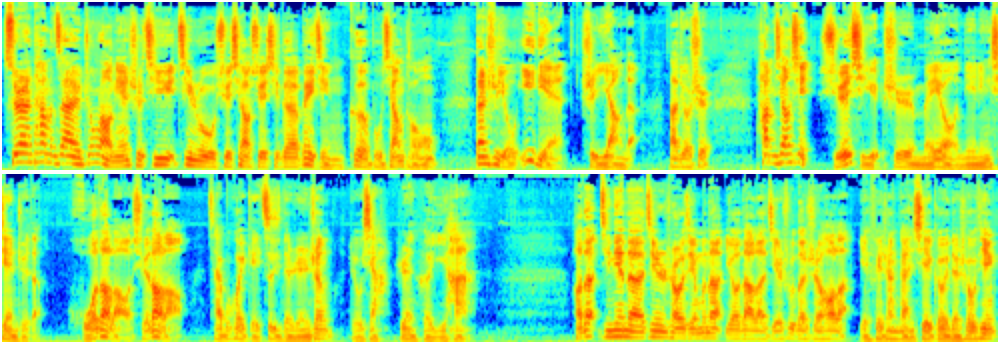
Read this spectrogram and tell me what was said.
虽然他们在中老年时期进入学校学习的背景各不相同，但是有一点是一样的，那就是他们相信学习是没有年龄限制的，活到老学到老，才不会给自己的人生留下任何遗憾。好的，今天的今日首尔节目呢，又到了结束的时候了，也非常感谢各位的收听。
